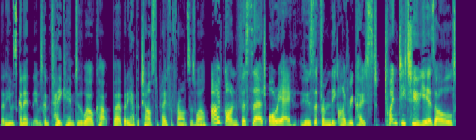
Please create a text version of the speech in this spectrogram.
that he was going to was going to take him to the World Cup, but, but he had the chance to play for France as well. I've gone for Serge Aurier, who's from the Ivory Coast, 22 years old.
